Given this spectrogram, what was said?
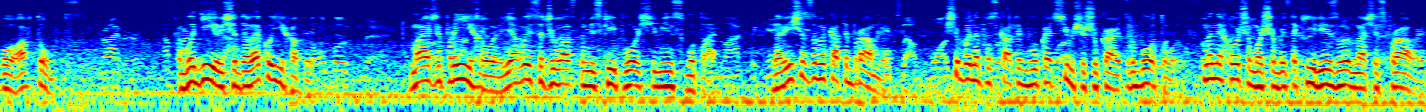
О, автобус. Водію, ще далеко їхати? Майже приїхали. Я висаджу вас на міській площі Мінсмута. Навіщо замикати браму? Щоби не пускати блукачів, що шукають роботу. Ми не хочемо, щоб такі лізли в наші справи.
